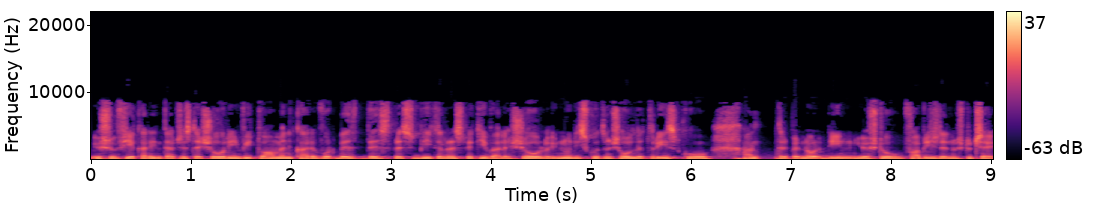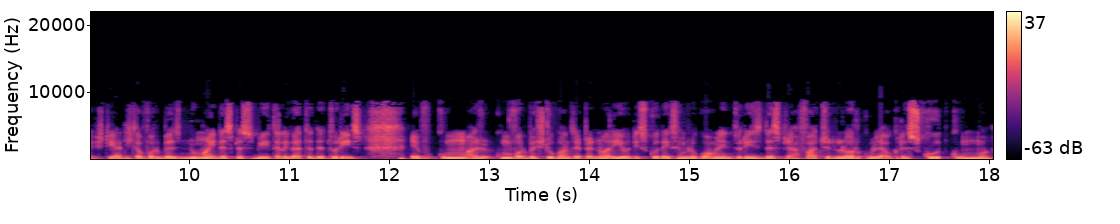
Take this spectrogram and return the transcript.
eu știu, în fiecare dintre aceste show-uri invit oameni care vorbesc despre subiectele respective ale show-ului. Nu discut în show-ul de turism cu antreprenori din, eu știu, fabrici de nu știu ce, știi? Adică vorbesc numai despre subiecte legate de turism. Cum, cum vorbești tu cu antreprenorii, eu discut, de exemplu, cu oamenii din turism despre afacerilor, cum le-au crescut, cum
